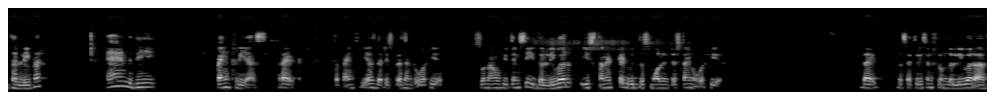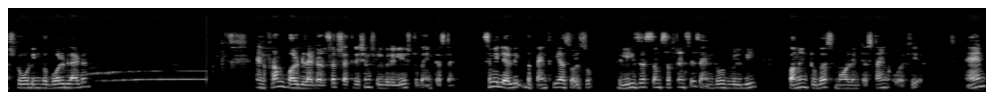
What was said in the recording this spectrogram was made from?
the liver and the pancreas, right? The pancreas that is present over here. So now we can see the liver is connected with the small intestine over here, right? The secretions from the liver are stored in the gallbladder and from gallbladder such secretions will be released to the intestine. Similarly, the pancreas also releases some substances and those will be coming to the small intestine over here. And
